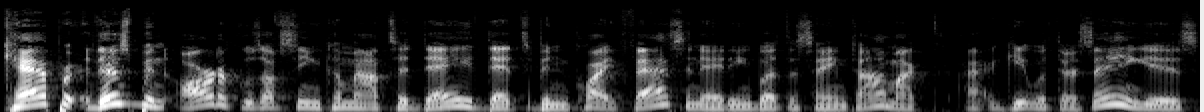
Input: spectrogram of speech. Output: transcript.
Capper, there's been articles I've seen come out today that's been quite fascinating, but at the same time, I I get what they're saying is,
